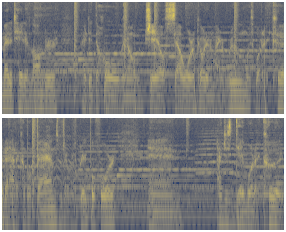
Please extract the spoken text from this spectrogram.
meditated longer. I did the whole, you know, jail cell workout in my room with what I could. I had a couple bands, which I was grateful for. And I just did what I could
